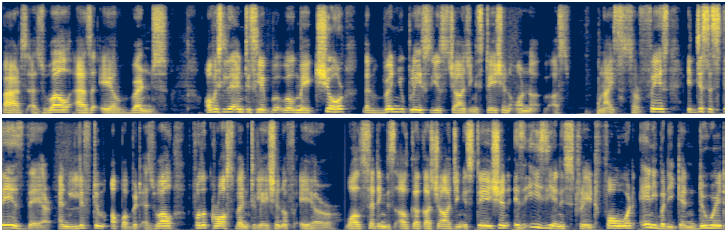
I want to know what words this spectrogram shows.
pads as well as air vents obviously the anti-slip will make sure that when you place this charging station on a nice surface it just stays there and lift him up a bit as well for the cross ventilation of air. While setting this Allcaca charging station is easy and straightforward anybody can do it.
